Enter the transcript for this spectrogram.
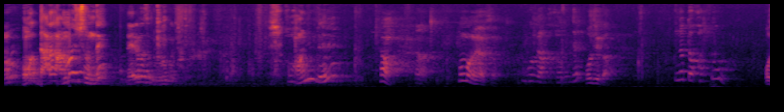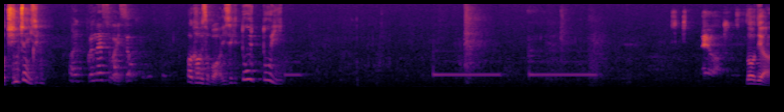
어? 어? 나랑 안 마주쳤는데? 내려가서 물어보자. 어 아닌데? 형. 홍범 왜 왔어? 홍범이 아까 가던데? 어딜 가? 끝났다고 갔어. 어 진짜 이 새끼. 끝날 수가 있어? 아 가면서 봐. 이 새끼 또 또 이. 너 어디야?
